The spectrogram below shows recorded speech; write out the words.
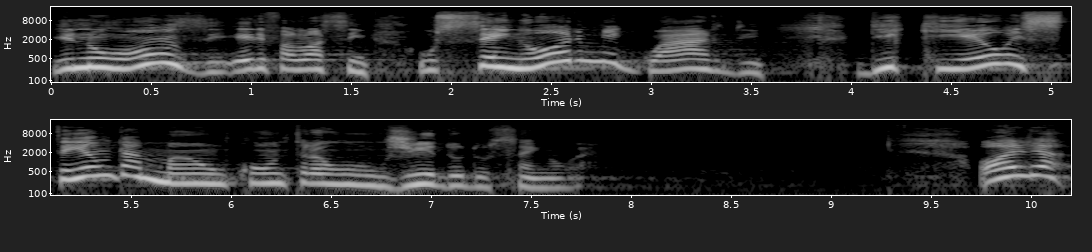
E no 11 ele falou assim: O Senhor me guarde de que eu estenda a mão contra o ungido do Senhor. Olha,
